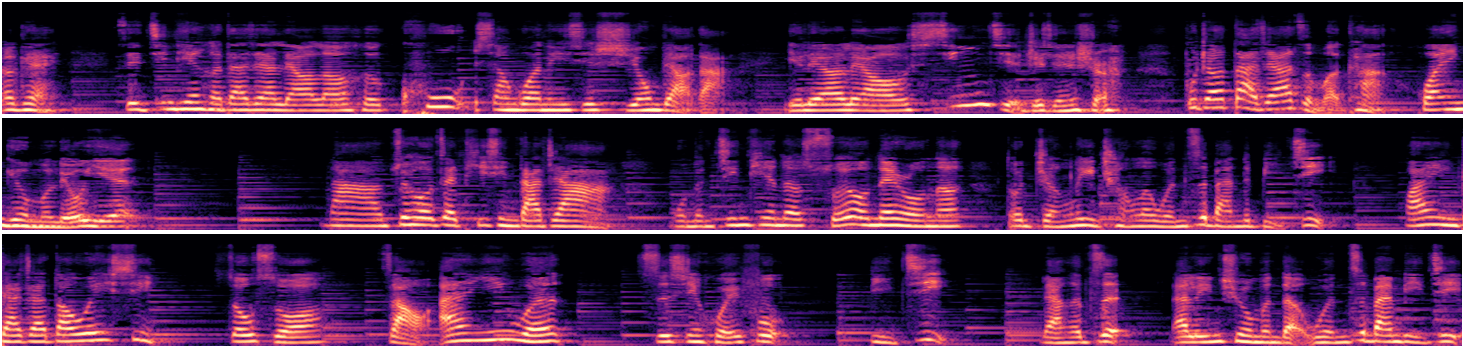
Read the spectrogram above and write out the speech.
Okay. 所以今天和大家聊了和哭相关的一些实用表达，也聊聊心结这件事儿。不知道大家怎么看？欢迎给我们留言。 那最后再提醒大家啊，我们今天的所有内容呢，都整理成了文字版的笔记，欢迎大家到微信搜索“早安英文”，私信回复“笔记”两个字来领取我们的文字版笔记。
